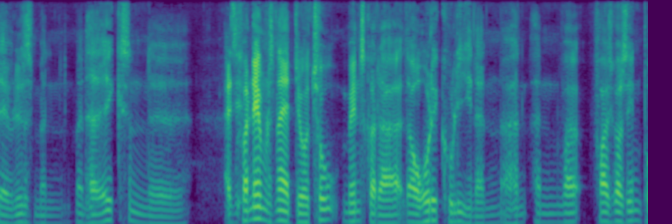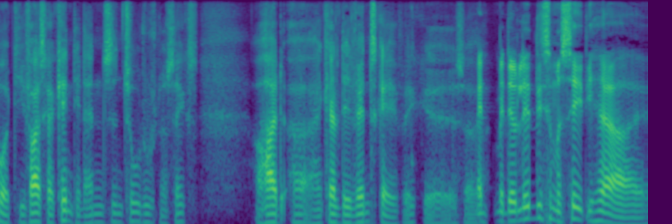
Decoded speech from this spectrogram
David Nielsen. Men man havde ikke sådan... Øh, Altså, Fornemmelsen af, at det var to mennesker, der, der overhovedet ikke kunne lide hinanden. Og han, han var faktisk også inde på, at de faktisk har kendt hinanden siden 2006. Og har, har øh, han kaldt det et venskab. Ikke? Øh, så. Men, men det er jo lidt ligesom at se de her øh,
